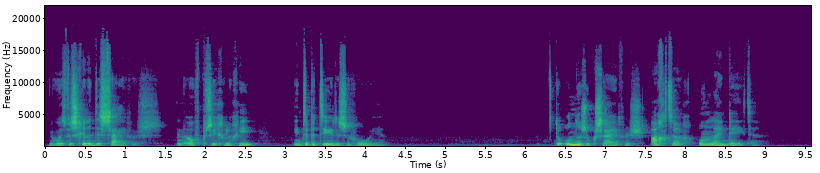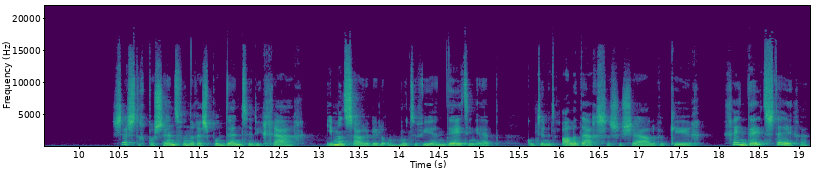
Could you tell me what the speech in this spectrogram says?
Je hoort verschillende cijfers en over psychologie interpreteerde ze voor je. De onderzoekscijfers achter online daten. 60% van de respondenten die graag iemand zouden willen ontmoeten via een datingapp komt in het alledaagse sociale verkeer geen dates tegen.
